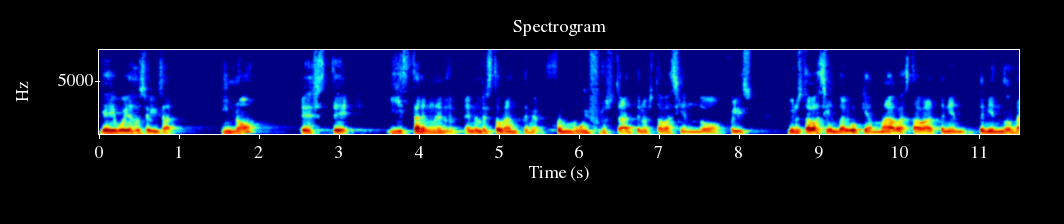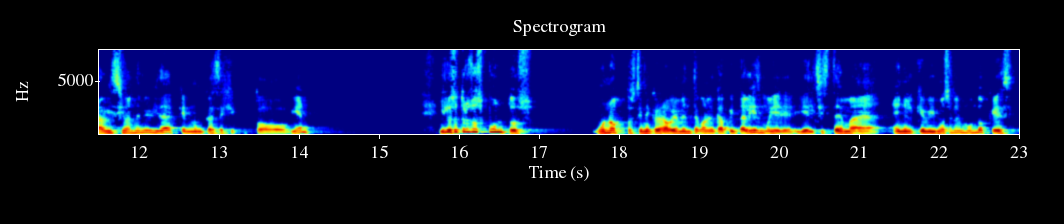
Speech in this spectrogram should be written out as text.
y ahí voy a socializar. Y no, este, y estar en el, en el restaurante fue muy frustrante, no estaba siendo feliz yo no estaba haciendo algo que amaba, estaba teniendo, teniendo una visión de mi vida que nunca se ejecutó bien. Y los otros dos puntos, uno pues tiene que ver obviamente con el capitalismo y el, y el sistema en el que vivimos en el mundo, que es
